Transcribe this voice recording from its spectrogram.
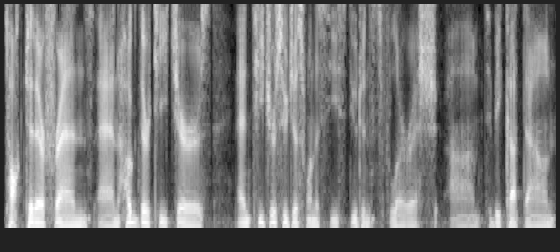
talk to their friends and hug their teachers and teachers who just want to see students flourish um, to be cut down.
